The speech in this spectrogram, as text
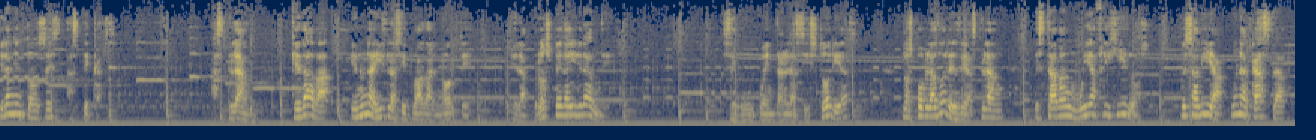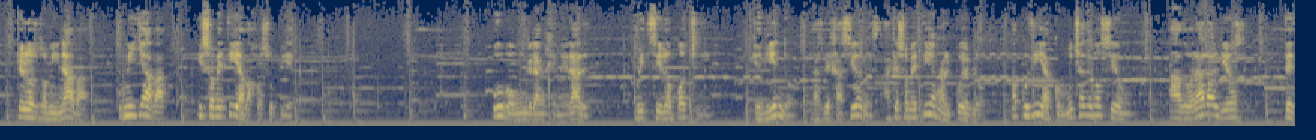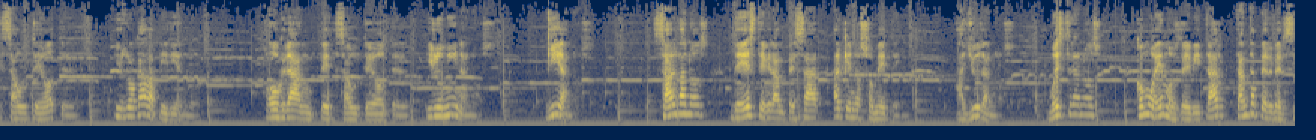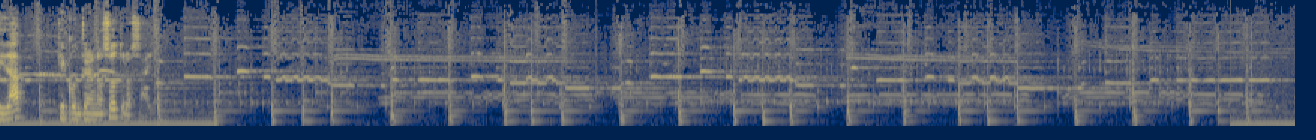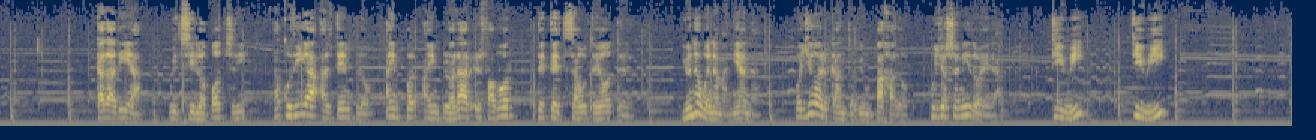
eran entonces aztecas. Aztlán quedaba en una isla situada al norte. Era próspera y grande. Según cuentan las historias, los pobladores de Aztlán estaban muy afligidos, pues había una casta que los dominaba, humillaba y sometía bajo su pie. Hubo un gran general, Huitzilopochtli, que viendo las vejaciones a que sometían al pueblo, acudía con mucha devoción a adorar al dios Tetzauteotl y rogaba pidiendo, Oh gran Tetzauteotl, ilumínanos, guíanos, sálvanos de este gran pesar al que nos someten, ayúdanos, muéstranos ¿Cómo hemos de evitar tanta perversidad que contra nosotros hay? Cada día Huitzilopochtli acudía al templo a, implorar el favor de Tetzauteotl, y una buena mañana oyó el canto de un pájaro cuyo sonido era tiwi, tiwi,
